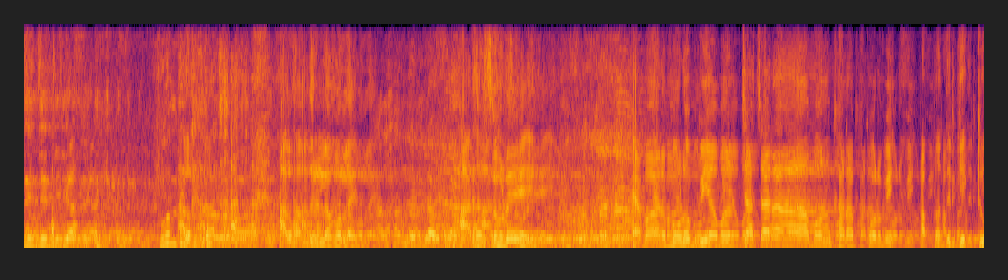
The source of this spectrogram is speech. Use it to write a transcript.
জি জি ঠিক আছে। ফুল আলহামদুলিল্লাহ বলেন। আর জোরে। এবার মুরব্বী আমার চাচারা মন খারাপ করবে। আপনাদেরকে একটু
